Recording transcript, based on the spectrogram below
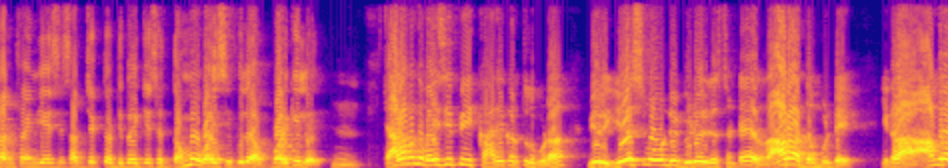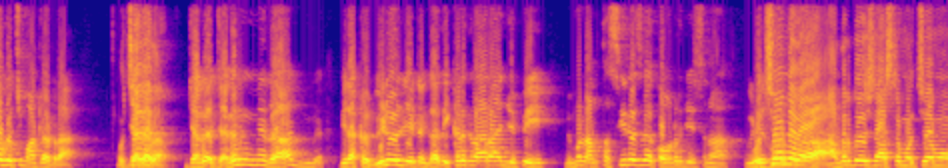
కన్ఫైన్ చేసి సబ్జెక్ట్తో డిబేట్ చేసే దమ్ము వైసీపీలో ఎవ్వరికీ లేదు. చాలా మంది వైసీపీ కార్యకర్తలు కూడా మీరు యేస్లో ఉండి వీడియోలు చేస్తుంటే రారా దమ్ముంటే ఇక్కడ ఆంధ్రాకి వచ్చి మాట్లాడరా? వచ్చాయి కదా. జగ జగన్ మీద మీరు అక్కడ వీడియోలు చేయటం కాదు ఇక్కడికి రారా అని చెప్పి మిమ్మల్ని అంత సీరియస్గా కౌంటర్ చేసిన వచ్చాం కదా ఆంధ్రప్రదేశ్ రాష్ట్రం వచ్చాము.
